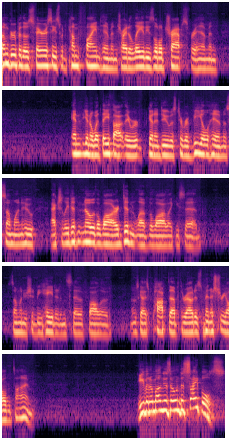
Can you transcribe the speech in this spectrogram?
some group of those Pharisees would come find him and try to lay these little traps for him. And, and you know, what they thought they were going to do was to reveal him as someone who actually didn't know the law or didn't love the law, like he said. Someone who should be hated instead of followed. Those guys popped up throughout his ministry all the time. Even among his own disciples.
